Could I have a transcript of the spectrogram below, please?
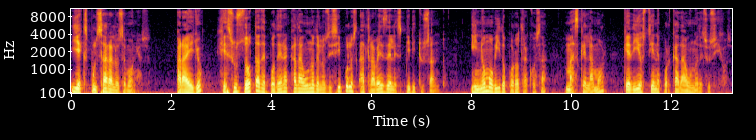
y expulsar a los demonios. Para ello, Jesús dota de poder a cada uno de los discípulos a través del Espíritu Santo, y no movido por otra cosa más que el amor que Dios tiene por cada uno de sus hijos.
